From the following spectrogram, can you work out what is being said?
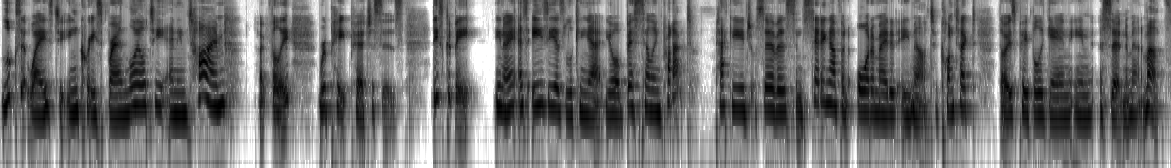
looks at ways to increase brand loyalty and, in time, hopefully, repeat purchases. This could be, you know, as easy as looking at your best selling product package or service and setting up an automated email to contact those people again in a certain amount of months.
